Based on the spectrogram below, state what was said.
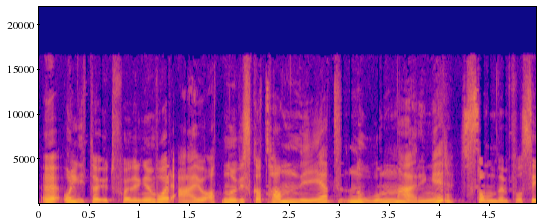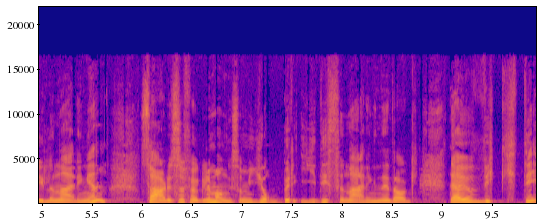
Eh, og litt av utfordringen vår er jo at når vi skal ta ned noen næringer, som den fossile næringen, så er det selvfølgelig mange som jobber i disse næringene i dag. Det er jo viktig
